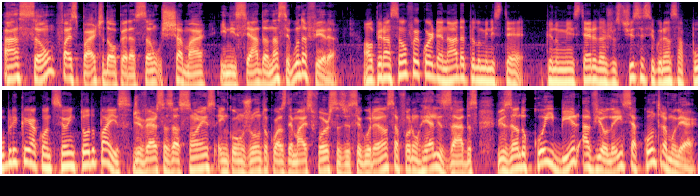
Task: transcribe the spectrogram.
A ação faz parte da Operação Chamar, iniciada na segunda-feira. A operação foi coordenada pelo Ministério pelo Ministério da Justiça e Segurança Pública e aconteceu em todo o país. Diversas ações, em conjunto com as demais forças de segurança, foram realizadas visando coibir a violência contra a mulher.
